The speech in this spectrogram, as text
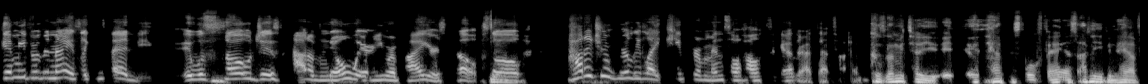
get me through the nights. Like you said, it was so just out of nowhere. You were by yourself. So how did you really like keep your mental health together at that time? Because let me tell you, it, it happened so fast. I didn't even have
